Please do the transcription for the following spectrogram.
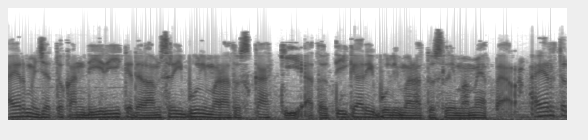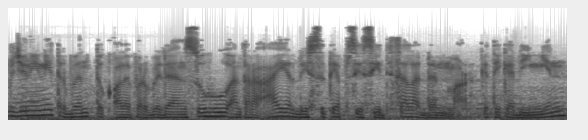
Air menjatuhkan diri ke dalam 1500 kaki atau 3505 meter. Air terjun ini terbentuk oleh perbedaan suhu antara air di setiap sisi di Selat Denmark. Ketika dingin dingin,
